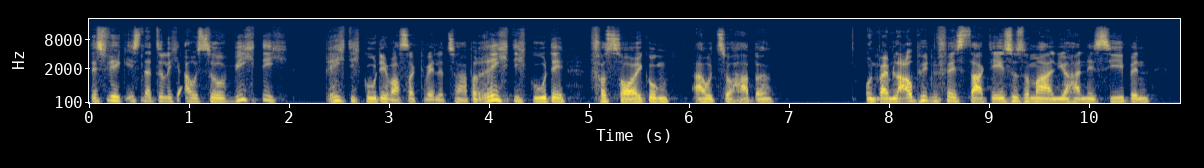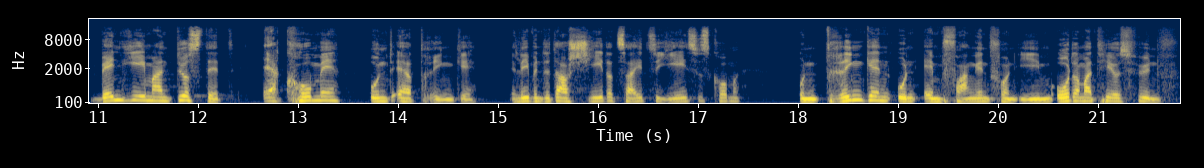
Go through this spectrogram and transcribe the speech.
Deswegen ist natürlich auch so wichtig, richtig gute Wasserquelle zu haben, richtig gute Versorgung auch zu haben. Und beim Laubhüttenfest sagt Jesus einmal in Johannes 7, wenn jemand dürstet, er komme und er trinke. Ihr Lieben, du darfst jederzeit zu Jesus kommen und trinken und empfangen von ihm. Oder Matthäus 5.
